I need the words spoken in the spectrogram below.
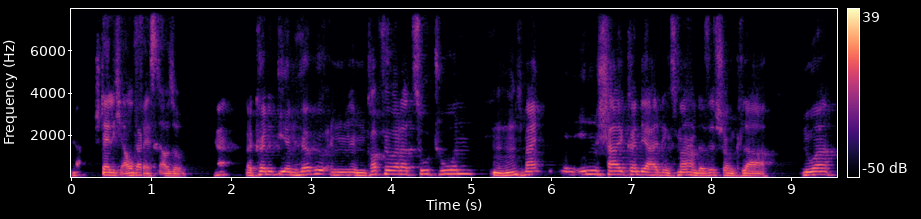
ja. Stelle ich auch da, fest. Also ja, da könntet ihr einen, Hörbuch, einen, einen Kopfhörer dazu tun. Mhm. Ich meine, den Innenschall könnt ihr halt nichts machen, das ist schon klar. Nur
